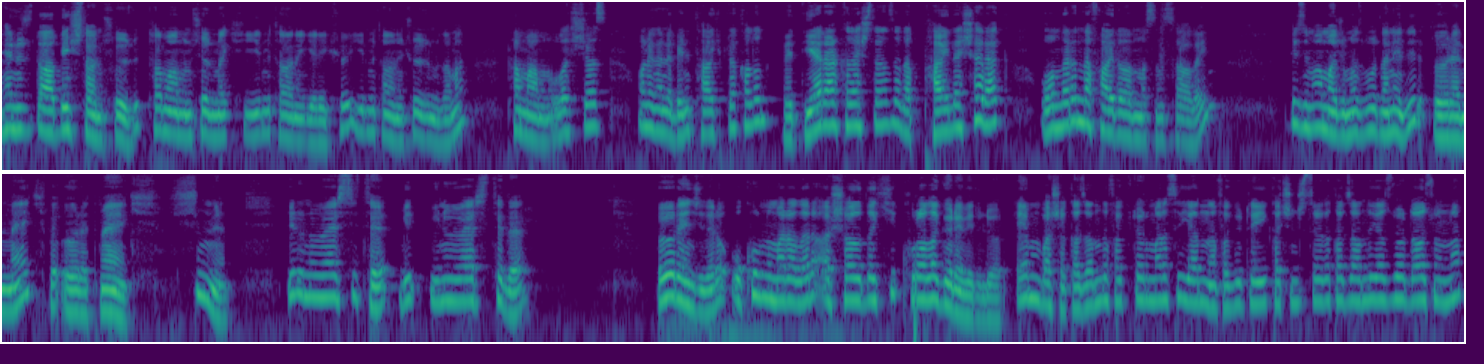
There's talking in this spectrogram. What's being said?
henüz daha 5 tane çözdük. Tamamını çözmek 20 tane gerekiyor. 20 tane çözdüğümüz zaman tamamına ulaşacağız. O nedenle beni takipte kalın ve diğer arkadaşlarınızla da paylaşarak onların da faydalanmasını sağlayın. Bizim amacımız burada nedir? Öğrenmek ve öğretmek. Şimdi bir üniversite bir üniversitede öğrencilere okul numaraları aşağıdaki kurala göre veriliyor. En başa kazandığı fakülte numarası yanına fakülteyi kaçıncı sırada kazandığı yazıyor. Daha sonra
